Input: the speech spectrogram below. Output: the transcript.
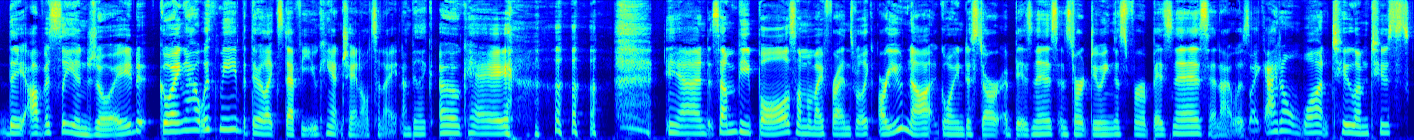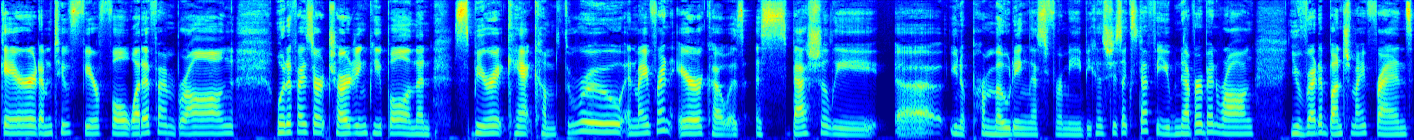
they obviously enjoyed going out with me, but they're like, Steffi, you can't channel tonight. I'd be like, okay. and some people, some of my friends were like, Are you not going to start a business and start doing this for a business? And I was like, I don't want to. I'm too scared. I'm too fearful. What if I'm wrong? What if I start charging people and then spirit can't come through? And my friend Erica was especially uh, you know, promoting this for me because she's like, Steffi, you've never been wrong. You've read a bunch of my friends.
